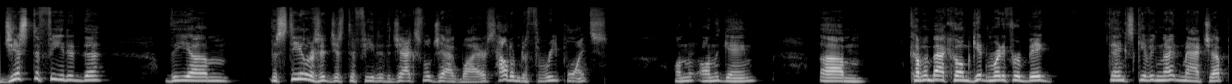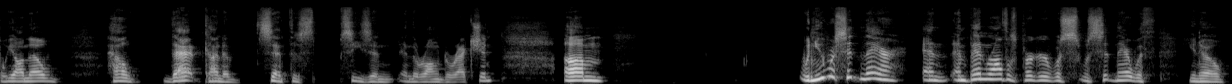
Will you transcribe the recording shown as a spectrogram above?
just defeated the the um the Steelers had just defeated the Jacksonville Jaguars, held them to three points on the on the game. Um, coming back home, getting ready for a big Thanksgiving night matchup. We all know how that kind of sent this season in the wrong direction. Um, when you were sitting there and and Ben Roethlisberger was was sitting there with you know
